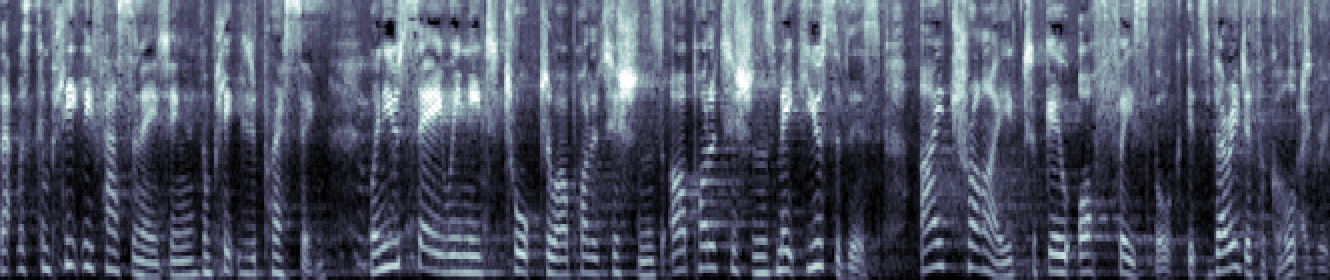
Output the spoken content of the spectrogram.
That was completely fascinating and completely depressing. When you say we need to talk to our politicians, our politicians make use of this. I tried to go off Facebook. It's very difficult. I agree.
